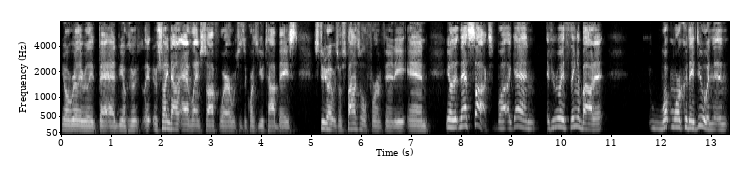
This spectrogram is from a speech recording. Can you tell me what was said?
you know really really bad you know because they're, they're shutting down avalanche software which is of course utah based studio that was responsible for infinity and you know that, that sucks. But again if you really think about it what more could they do? And, and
